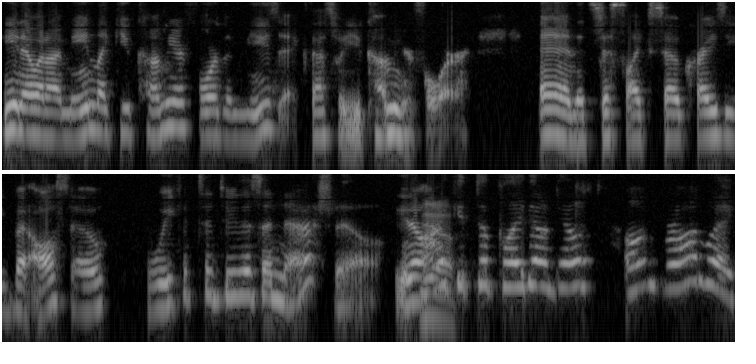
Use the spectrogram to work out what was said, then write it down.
You know what I mean? Like you come here for the music. That's what you come here for. And it's just like so crazy. But also, we get to do this in Nashville. You know, I get to play downtown on Broadway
